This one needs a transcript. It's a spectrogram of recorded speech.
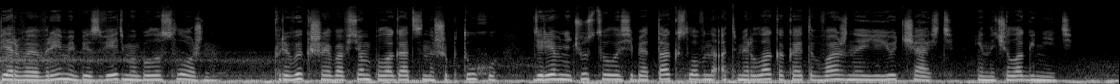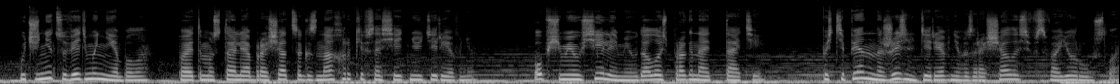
Первое время без ведьмы было сложно. Привыкшая во всем полагаться на шептуху, деревня чувствовала себя так, словно отмерла какая-то важная ее часть и начала гнить. Ученицу ведьмы не было, поэтому стали обращаться к знахарке в соседнюю деревню. Общими усилиями удалось прогнать Татей. Постепенно жизнь в деревне возвращалась в свое русло.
